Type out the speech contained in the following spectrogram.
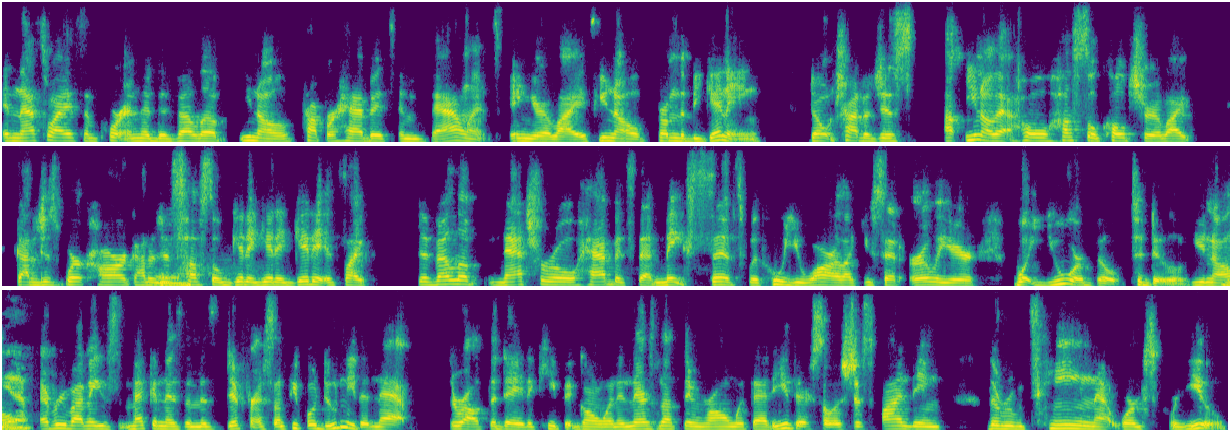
And that's why it's important to develop, you know, proper habits and balance in your life, you know, from the beginning. Don't try to just, uh, you know, that whole hustle culture, like, got to just work hard, got to just hustle, get it, get it, get it. It's like, develop natural habits that make sense with who you are like you said earlier what you were built to do you know yeah. everybody's mechanism is different some people do need a nap throughout the day to keep it going. And there's nothing wrong with that either. So it's just finding the routine that works for you.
